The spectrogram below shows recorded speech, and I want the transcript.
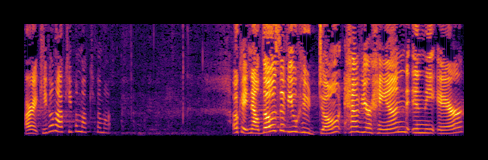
All right, keep them up, keep them up, keep them up. Okay, now those of you who don't have your hand in the air,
